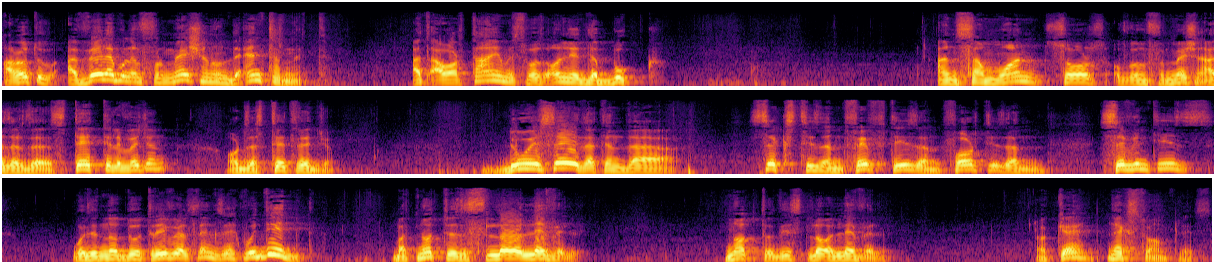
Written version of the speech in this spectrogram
a lot of available information on the internet. At our time, it was only the book and some one source of information, either the state television or the state radio. Do we say that in the 60s and 50s and 40s and 70s we did not do trivial things? We did, but not to this low level. Not to this low level. Okay, next one, please.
